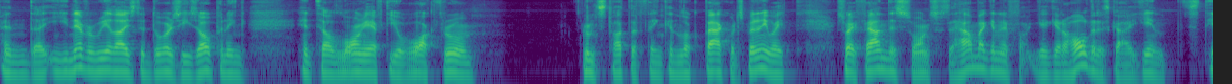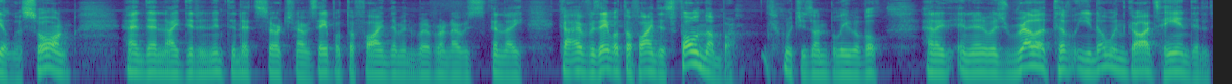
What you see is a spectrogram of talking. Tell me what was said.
and uh, you never realize the doors He's opening until long after you walk through them and start to think and look backwards. But anyway, so I found this song. So I said, how am I going to get a hold of this guy? He can't steal the song. And then I did an internet search and I was able to find him and whatever. And I was then I got, I was able to find his phone number, which is unbelievable. And I and it was relatively, you know, in God's hand. And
